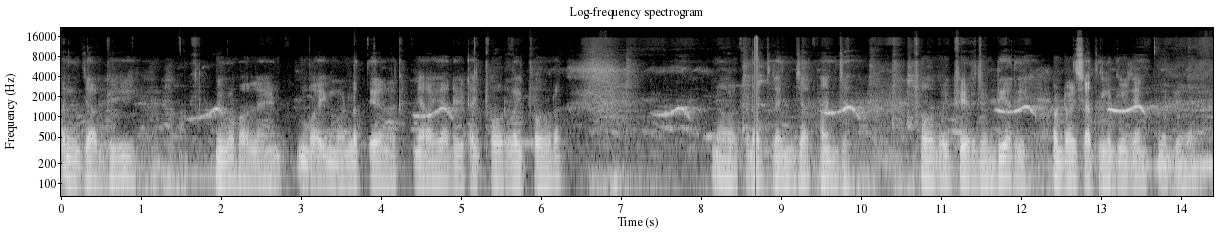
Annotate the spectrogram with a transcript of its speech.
ਪੰਜਾਬੀ ਨਿਊ ਹਾਲੈਂਡ ਬਾਈ ਮਾਡਲ 13 ਲੱਖ 50 ਹਜ਼ਾਰ ਰੇਟ ਹੈ 4x4 ਨਾਲ ਖੜਾ 53 5 ਉਹ ਵੀ ਫੇਰ ਜੁੰਡੀ ਆ ਛਾਤੀ ਲੱਗੀ ਹੋਈ ਜੈਂਪ ਲੱਗਿਆ ਹੋਇਆ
